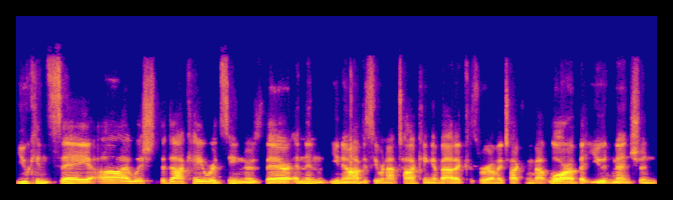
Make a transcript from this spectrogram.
you can say, Oh, I wish the Doc Hayward scene was there. And then, you know, obviously we're not talking about it because we're only talking about Laura, but you had mentioned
